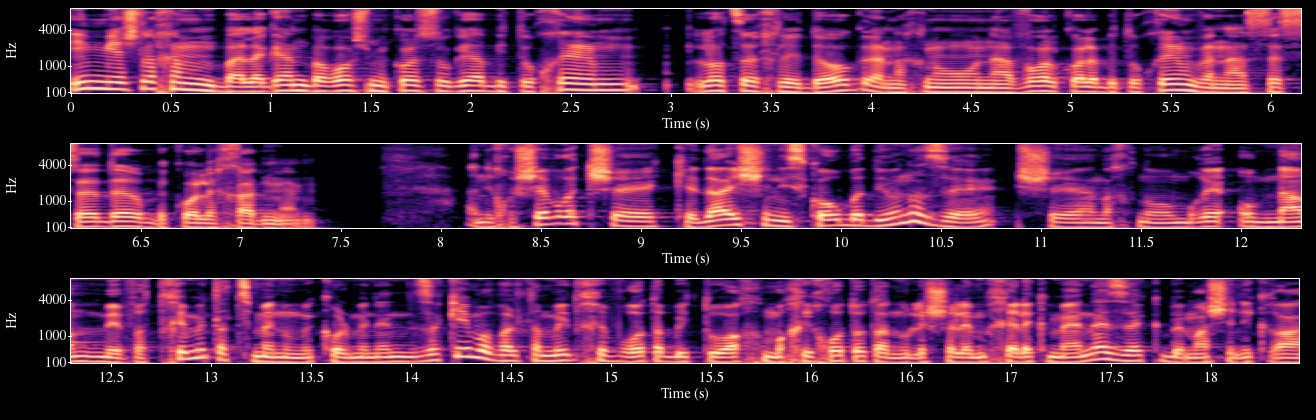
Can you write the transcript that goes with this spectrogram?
אם יש לכם בלאגן בראש מכל סוגי הביטוחים, לא צריך לדאוג, אנחנו נעבור על כל הביטוחים ונעשה סדר בכל אחד מהם. אני חושב רק שכדאי שנזכור בדיון הזה, שאנחנו אומר, אומנם מבטחים את עצמנו מכל מיני נזקים, אבל תמיד חברות הביטוח מכריחות אותנו לשלם חלק מהנזק במה שנקרא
